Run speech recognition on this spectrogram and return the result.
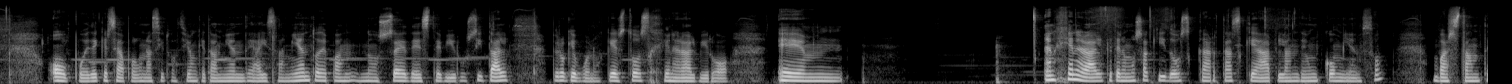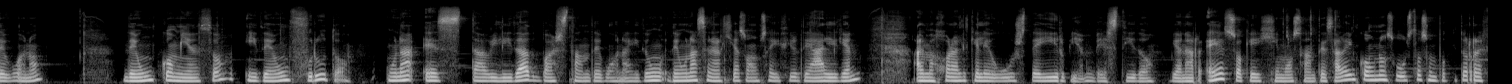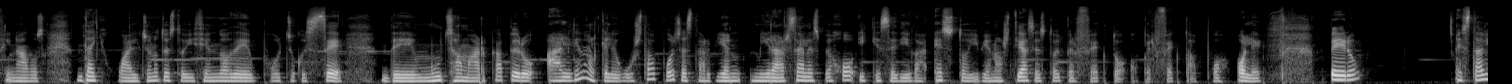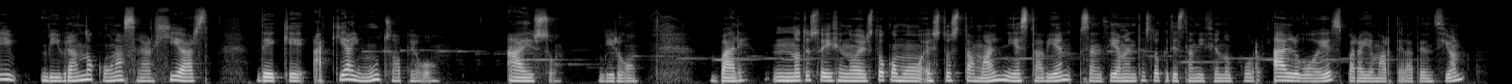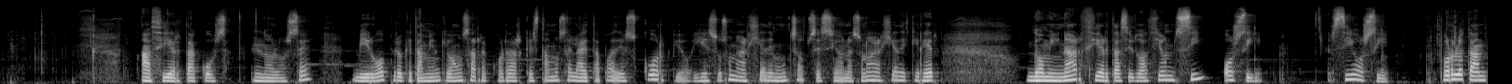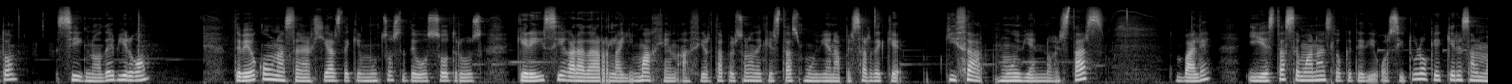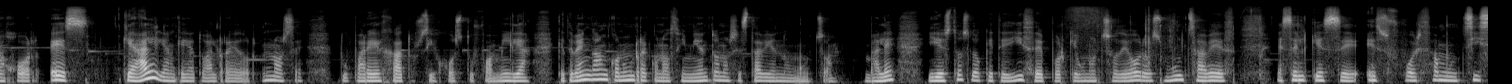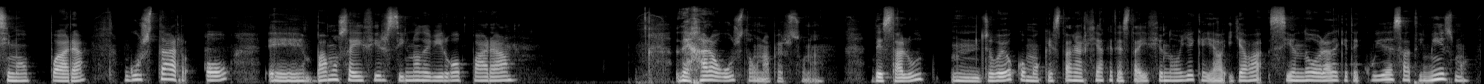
O puede que sea por una situación que también de aislamiento, de no sé, de este virus y tal, pero que bueno, que esto es general Virgo. Em, en general, que tenemos aquí dos cartas que hablan de un comienzo bastante bueno, de un comienzo y de un fruto una estabilidad bastante buena y de, unas energías, vamos a decir, de alguien, a lo mejor al que le guste ir bien vestido, bien eso que dijimos antes, alguien con unos gustos un poquito refinados. Da igual, yo no te estoy diciendo de, pues yo que sé, de mucha marca, pero alguien al que le gusta, pues estar bien, mirarse al espejo y que se diga, estoy bien, hostias, estoy perfecto o perfecta, pues ole. Pero está vibrando con unas energías de que aquí hay mucho apego a eso, Virgo. Vale, no te estoy diciendo esto como esto está mal ni está bien, sencillamente es lo que te están diciendo por algo es para llamarte la atención a cierta cosa, no lo sé, Virgo, pero que también que vamos a recordar que estamos en la etapa de Escorpio y eso es una energía de mucha obsesión, es una energía de querer dominar cierta situación sí o sí, sí o sí. Por lo tanto, signo de Virgo, te veo con unas energías de que muchos de vosotros queréis llegar a dar la imagen a cierta persona de que estás muy bien, a pesar de que quizá muy bien no estás, ¿vale? Y esta semana es lo que te digo, si tú lo que quieres a lo mejor es que alguien que hay a tu alrededor, no sé, tu pareja, tus hijos, tu familia, que te vengan con un reconocimiento, nos está viendo mucho. ¿Vale? Y esto es lo que te dice, porque un 8 de oros muchas veces es el que se esfuerza muchísimo para gustar o, eh, vamos a decir, signo de Virgo para dejar a gusto a una persona. De salud, mm, yo veo como que esta energía que te está diciendo, oye, que ya, ya va siendo hora de que te cuides a ti mismo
